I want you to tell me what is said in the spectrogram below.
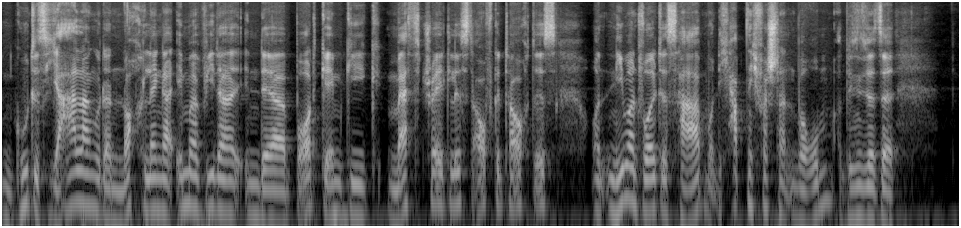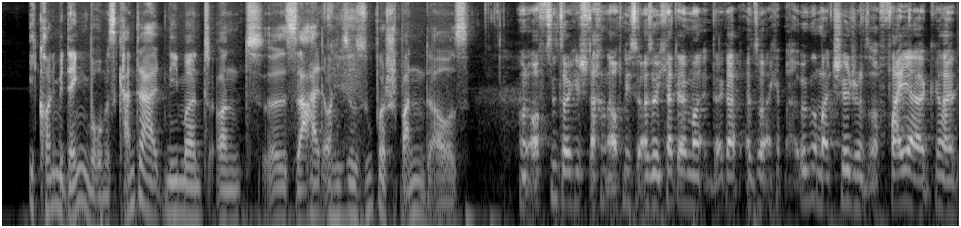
ein gutes Jahr lang oder noch länger immer wieder in der Boardgame Geek Math Trade List aufgetaucht ist und niemand wollte es haben und ich habe nicht verstanden, warum. Beziehungsweise ich konnte mir denken, warum. Es kannte halt niemand und äh, es sah halt auch nicht so super spannend aus. Und oft sind solche Sachen auch nicht so. Also ich hatte ja mal, da gab, also ich habe irgendwann mal Children of Fire gehabt,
